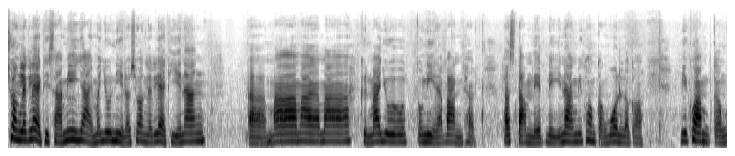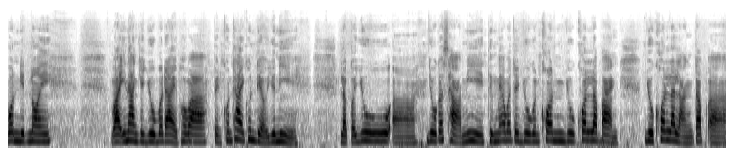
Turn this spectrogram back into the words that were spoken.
ช่วงแรก ๆ ที่สามีย้ายมาอยู่นี่แล้วช่วงแรก ๆ ที่นางอ่ามามามาขึ้นมาอยู่ตรงนี้นะบ้านแถวแถวสตามเน็ตนี่อีนางมีความกังวลแล้วก็มีความกังวลนิดหน่อย ว่าอีนางจะอยู่บ่ได้เพราะว่าเป็นคนไทยคนเดียวอยู่นี่ แล้วก็อยู่อ่าอยู่กับสามี ถึงแม้ว่าจะอยู่กันคนอยู่คนละบ้านอยู่คนละหลังกับอ่า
